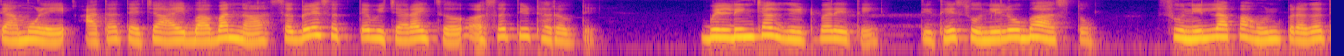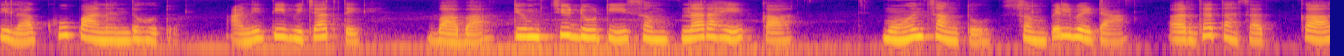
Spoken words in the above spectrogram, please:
त्यामुळे आता त्याच्या आईबाबांना सगळे सत्य विचारायचं असं ती ठरवते. बिल्डिंगच्या गेटवर येते. तिथे सुनील उभा असतो. सुनीलला पाहून प्रगतीला खूप आनंद होतो आणि ती विचारते बाबा तुमची ड्युटी संपणार आहे का? मोहन सांगतो संपेल बेटा. अर्ध्या तासात का?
